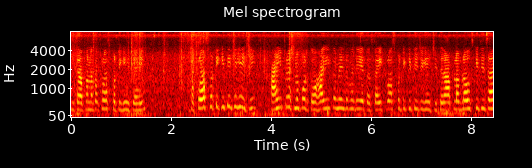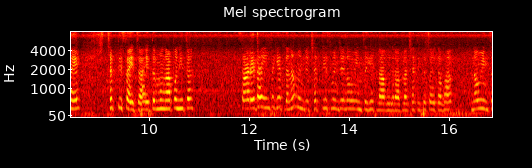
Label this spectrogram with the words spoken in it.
इथं आपण आता क्रॉसपट्टी घ्यायची आहे. आता क्रॉसपट्टी कितीची घ्यायची? हाही प्रश्न पडतो. हाही कमेंटमध्ये येतात. ताई क्रॉसपट्टी कितीची घ्यायची? तर आपला ब्लाऊज कितीचा आहे? छत्तीस साईजचा आहे. तर मग आपण इथं साडे दहा इंच घेतलं ना? म्हणजे छत्तीस म्हणजे नऊ इंच घेतला अगोदर आपला छातीचा चौथा भाग. नऊ इंच.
